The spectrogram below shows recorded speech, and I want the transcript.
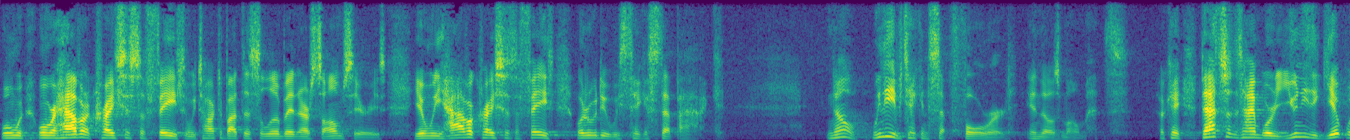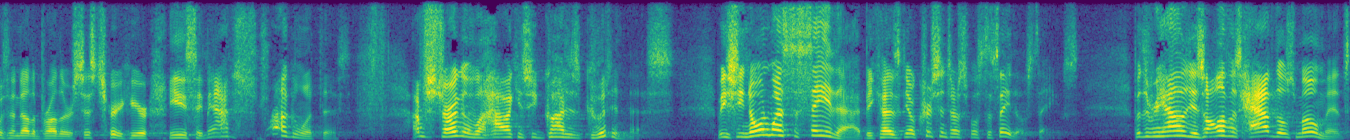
When we're, when we're having a crisis of faith, and we talked about this a little bit in our Psalm series, you know, when we have a crisis of faith, what do we do? We take a step back. No, we need to be taking a step forward in those moments. Okay, that's the time where you need to get with another brother or sister here and you need to say, Man, I'm struggling with this. I'm struggling with how I can see God is good in this. But you see, no one wants to say that because, you know, Christians aren't supposed to say those things. But the reality is, all of us have those moments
